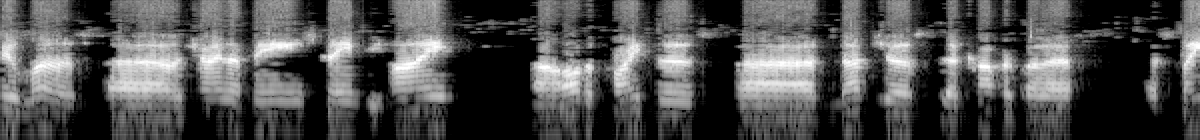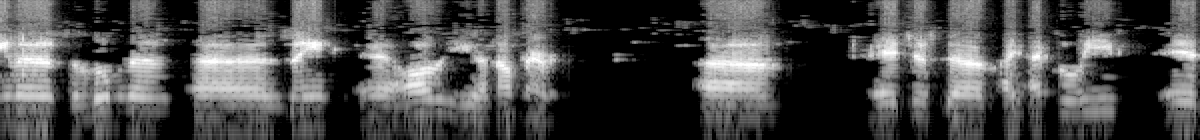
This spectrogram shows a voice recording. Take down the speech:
few months. Uh, China being staying behind uh, all the prices, uh, not just uh, copper, but uh, stainless, aluminum, zinc, and all the non-ferrous. Um, it just, uh, I, I believe it,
